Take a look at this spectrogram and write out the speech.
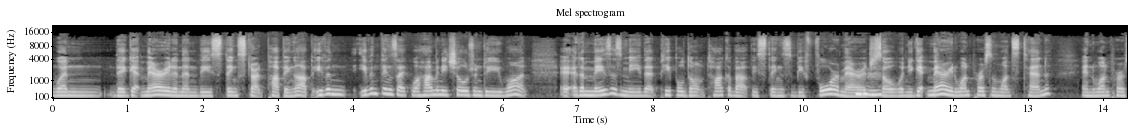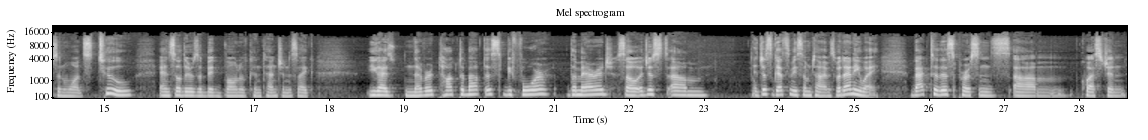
when they get married and then these things start popping up even even things like well how many children do you want it, it amazes me that people don't talk about these things before marriage mm-hmm. so when you get married one person wants 10 and one person wants two. And so there's a big bone of contention. It's like, you guys never talked about this before the marriage. So it just, um, it just gets me sometimes. But anyway, back to this person's um, question.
